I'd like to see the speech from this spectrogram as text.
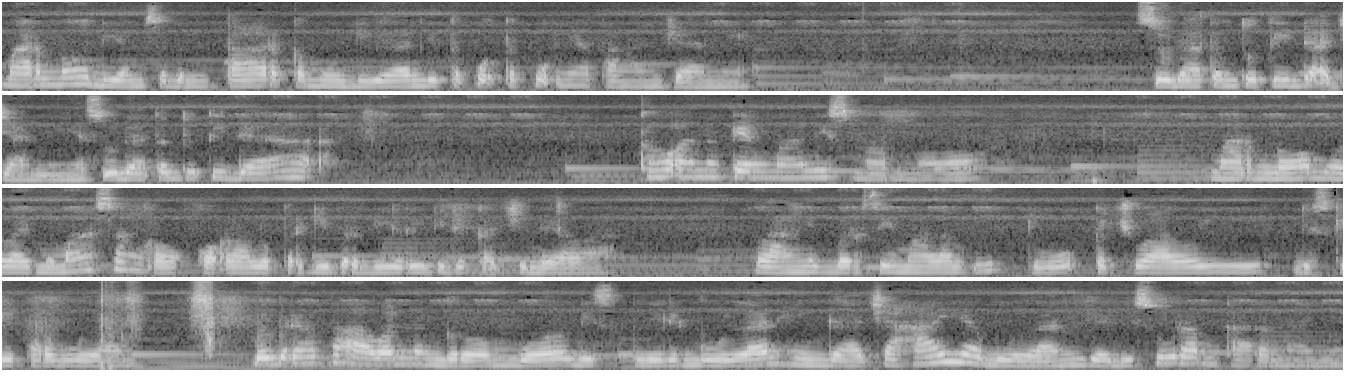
Marno diam sebentar, kemudian ditepuk-tepuknya tangan Jane. Sudah tentu tidak, Jane. Sudah tentu tidak. Kau anak yang manis, Marno. Marno mulai memasang rokok lalu pergi berdiri di dekat jendela. Langit bersih malam itu, kecuali di sekitar bulan. Beberapa awan menggerombol di sekeliling bulan hingga cahaya bulan jadi suram karenanya.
